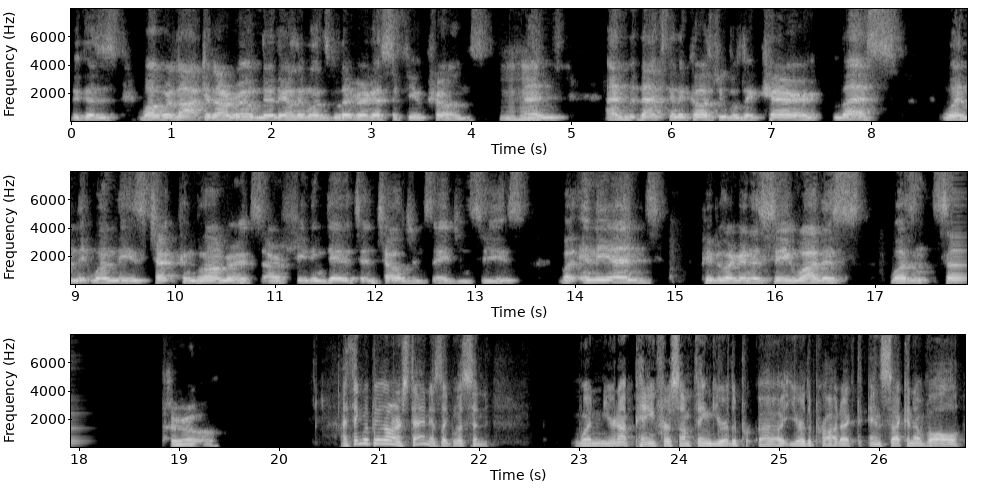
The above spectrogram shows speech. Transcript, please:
because while we're locked in our room, they're the only ones delivering us a few crumbs, mm-hmm. and and that's going to cause people to care less when when these tech conglomerates are feeding data to intelligence agencies. But in the end, people are going to see why this wasn't so after all. I think what people don't understand is like, listen, when you're not paying for something, you're the uh, you're the product, and second of all,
